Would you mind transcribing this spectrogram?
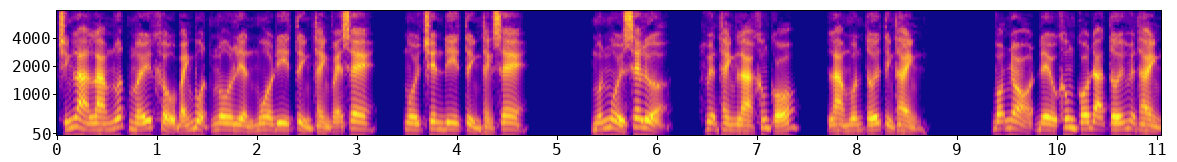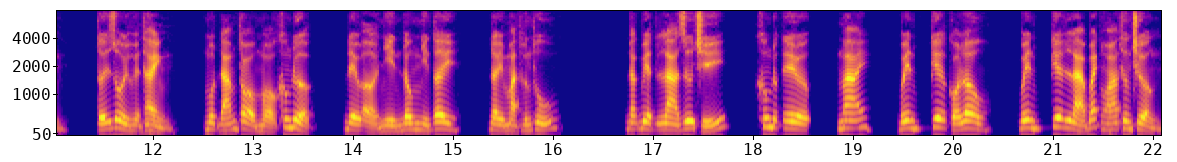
chính là làm nuốt mấy khẩu bánh bột ngô liền mua đi tỉnh thành vẽ xe, ngồi trên đi tỉnh thành xe. Muốn ngồi xe lửa, huyện thành là không có, là muốn tới tỉnh thành. Bọn nhỏ đều không có đã tới huyện thành, tới rồi huyện thành, một đám tò mò không được, đều ở nhìn đông nhìn tây, đầy mặt hứng thú. Đặc biệt là dư trí, không được đều, mãi, bên kia có lâu, bên kia là bách hóa thương trường,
